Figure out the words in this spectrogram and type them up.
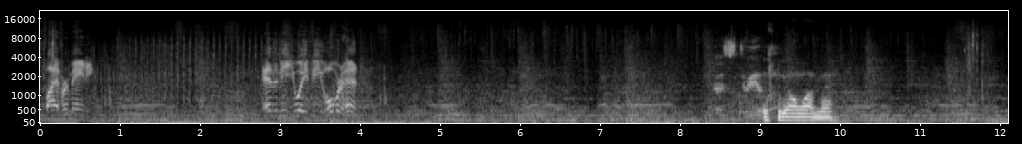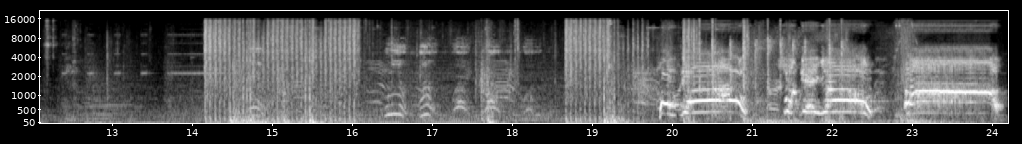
Five remaining. Enemy UAV overhead. There's three It's three on one, man. Go! Ah!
